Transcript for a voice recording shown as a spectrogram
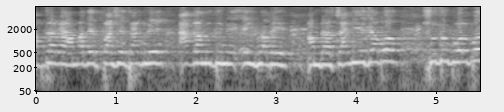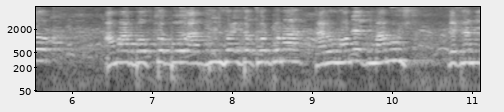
আপনারা আমাদের পাশে থাকলে আগামী দিনে এইভাবে আমরা চালিয়ে যাব। শুধু বলব, আমার বক্তব্য আর দীর্ঘায়িত করব না, কারণ অনেক মানুষ এখানে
